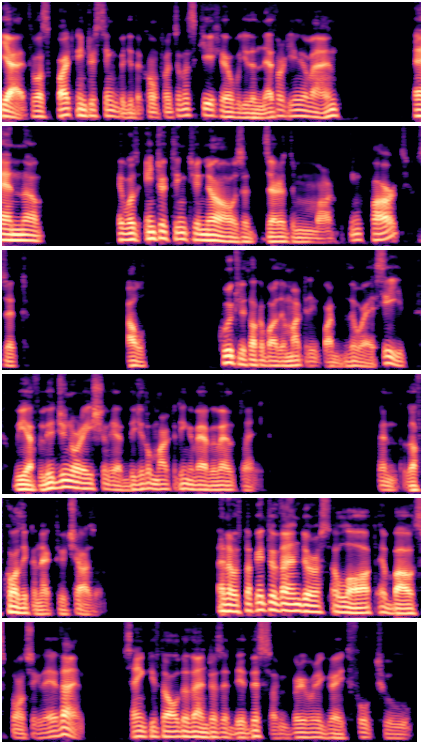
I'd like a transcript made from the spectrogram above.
Yeah, it was quite interesting. We did a conference on a ski hill. We did a networking event. And uh, it was interesting to know that there is the marketing part that I'll quickly talk about the marketing part the way I see it. We have lead generation, we have digital marketing, and we have event planning. And of course, they connect to each other. And I was talking to vendors a lot about sponsoring the event. Thank you to all the vendors that did this. I'm very, very grateful to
